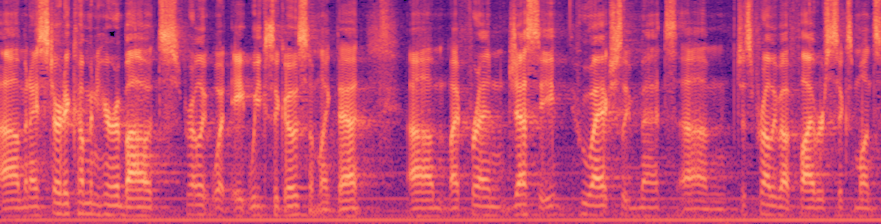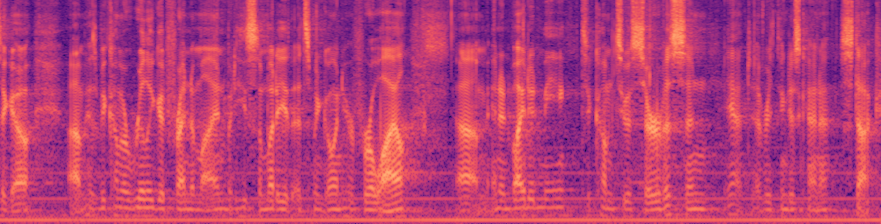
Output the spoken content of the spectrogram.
um, and I started coming here about probably, what, eight weeks ago, something like that. Um, my friend Jesse, who I actually met um, just probably about five or six months ago, um, has become a really good friend of mine, but he's somebody that's been going here for a while um, and invited me to come to a service, and yeah, everything just kind of stuck.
